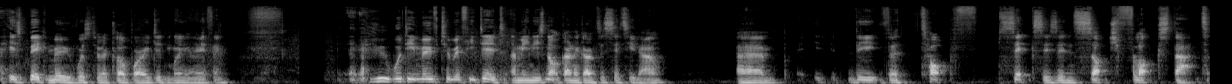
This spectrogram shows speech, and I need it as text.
his big move was to a club where he didn't win anything. who would he move to if he did? I mean, he's not going to go to City now. Um, the the top six is in such flux that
